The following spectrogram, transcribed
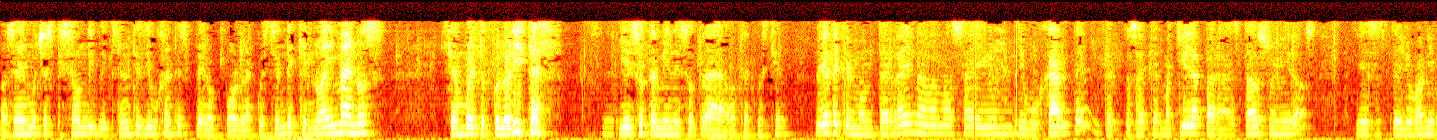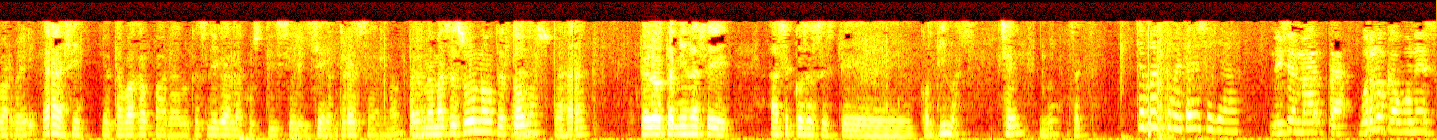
O sea, hay muchos que son di- excelentes dibujantes, pero por la cuestión de que no hay manos, se han vuelto coloristas. Y eso también es otra otra cuestión. Fíjate que en Monterrey nada más hay un dibujante, que, o sea, que maquila para Estados Unidos, y es este Giovanni Barberi. Ah, sí. Que trabaja para lo que es Liga de la Justicia y Sí. crece, ¿no? Pero nada más es uno de todos. Ajá, ajá. Pero también hace hace cosas este continuas. Sí. ¿no? Exacto. ¿Qué más comentarios allá? Dice Marta, bueno cabunes,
